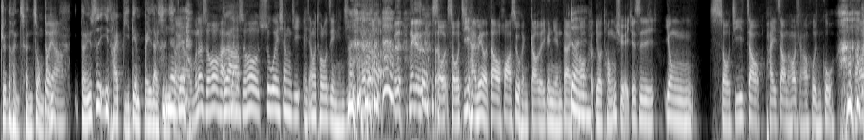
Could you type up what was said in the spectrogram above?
觉得很沉重吧？对啊，等于是一台笔电背在身上。对啊，我们那时候还那个时候数位相机，哎，这样会透露自己年纪。不是那个手 手机还没有到画素很高的一个年代，然后有同学就是用手机照拍照，然后想要混过，然后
